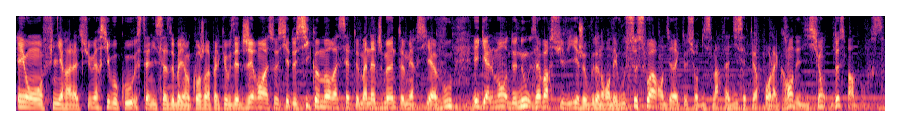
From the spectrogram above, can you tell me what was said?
Et on finira là-dessus. Merci beaucoup Stanislas de Bayancourt. Je rappelle que vous êtes gérant associé de Sycomore Asset Management. Merci à vous également de nous avoir suivis et je vous donne rendez-vous ce soir en direct sur Bismart à 17h pour la grande édition de Smart Bourse.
